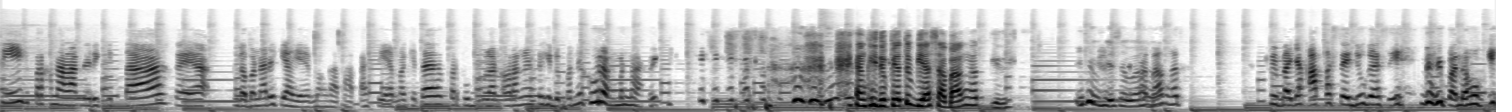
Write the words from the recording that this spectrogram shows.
sih perkenalan dari kita kayak nggak menarik ya ya emang nggak apa-apa sih emang kita perkumpulan orang yang kehidupannya kurang menarik Yang hidupnya tuh biasa banget gitu. Iya biasa banget. banget lebih banyak apesnya juga sih daripada hoki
